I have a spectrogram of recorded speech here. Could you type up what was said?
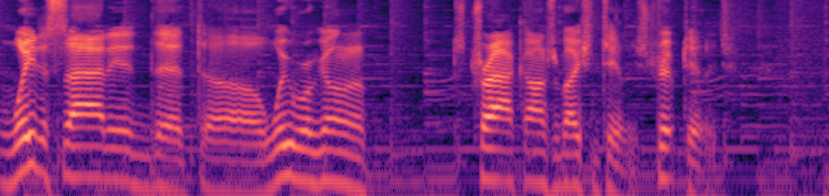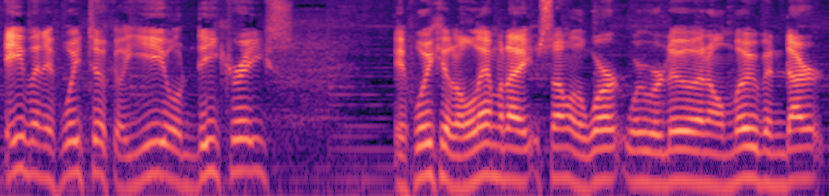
We decided that uh, we were going to try conservation tillage, strip tillage. Even if we took a yield decrease, if we could eliminate some of the work we were doing on moving dirt,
